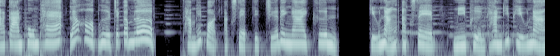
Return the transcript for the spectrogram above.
อาการภูมิแพ้และหอบหืดจะกำเริบทำให้ปอดอักเสบติดเชื้อได้ง่ายขึ้น ผิวหนังอักเสบ มีผื่นคันที่ผิวหนัง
